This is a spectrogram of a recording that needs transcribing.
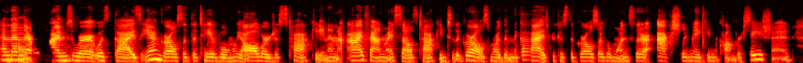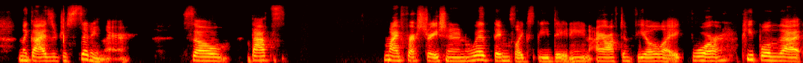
And then okay. there were times where it was guys and girls at the table and we all were just talking. And I found myself talking to the girls more than the guys because the girls are the ones that are actually making the conversation and the guys are just sitting there. So that's my frustration with things like speed dating. I often feel like for people that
